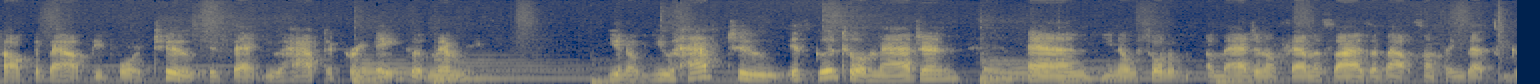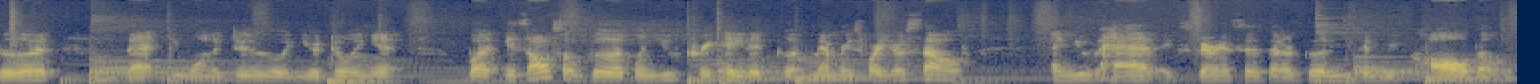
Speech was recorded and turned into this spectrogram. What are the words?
talked about before too is that you have to create good memories. You know, you have to, it's good to imagine, and you know sort of imagine or fantasize about something that's good that you want to do and you're doing it but it's also good when you've created good memories for yourself and you've had experiences that are good and you can recall those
